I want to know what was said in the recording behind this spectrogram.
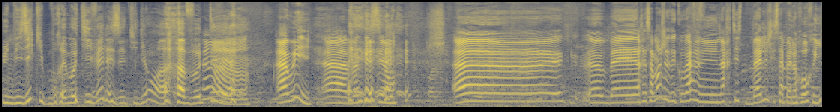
une musique qui pourrait motiver les étudiants à, voter ah. ah. oui, ah, bonne question. Euh, euh, ben, récemment, j'ai découvert une artiste belge qui s'appelle Rory.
